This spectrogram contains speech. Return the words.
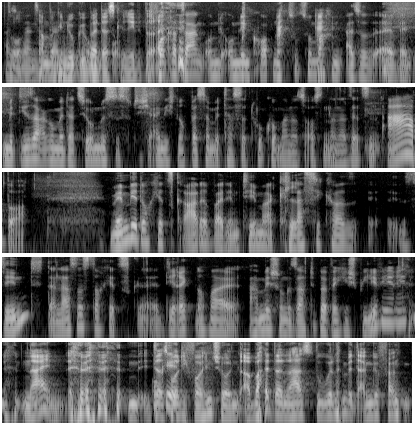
Also so, jetzt haben wir genug um, über das geredet. Ich wollte gerade sagen, um, um den Korb noch zuzumachen, also äh, wenn, mit dieser Argumentation müsstest du dich eigentlich noch besser mit Tastaturkommandos auseinandersetzen. Aber wenn wir doch jetzt gerade bei dem Thema Klassiker sind, dann lass uns doch jetzt äh, direkt nochmal, haben wir schon gesagt, über welche Spiele wir reden? Nein, das okay. wollte ich vorhin schon, aber dann hast du damit angefangen.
